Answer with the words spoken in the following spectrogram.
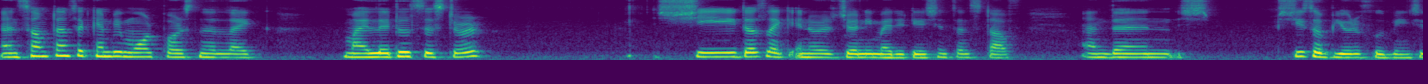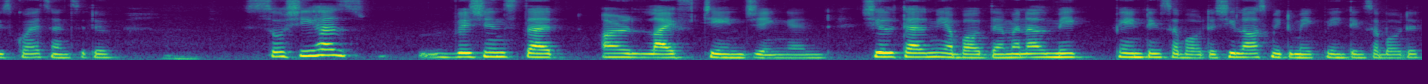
And sometimes it can be more personal. Like my little sister, she does like inner journey meditations and stuff, and then sh- she's a beautiful being. She's quite sensitive, so she has visions that are life changing, and she'll tell me about them, and I'll make paintings about it. She'll ask me to make paintings about it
